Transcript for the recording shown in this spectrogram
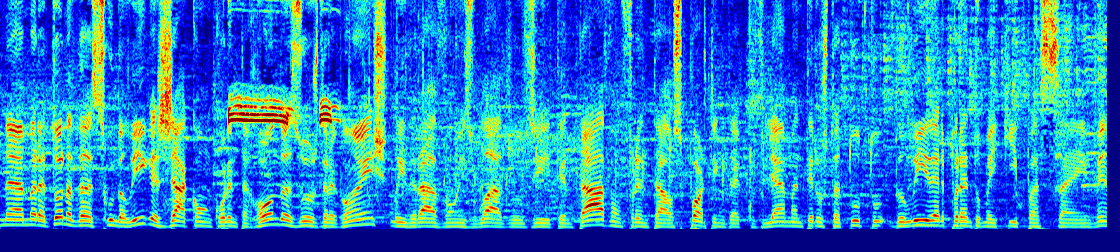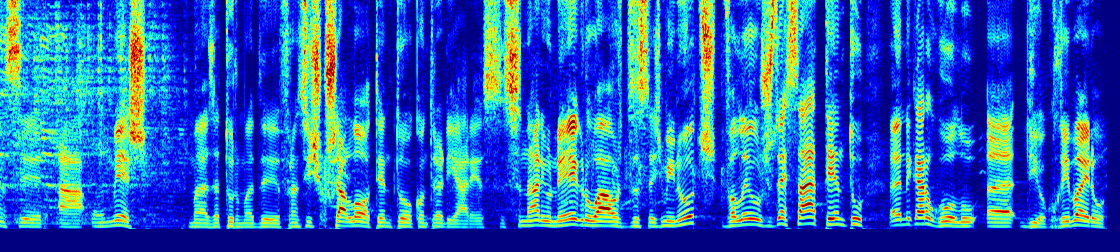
Na maratona da Segunda Liga, já com 40 rondas, os Dragões lideravam isolados e tentavam, frente ao Sporting da Covilhã, manter o estatuto de líder perante uma equipa sem vencer há um mês. Mas a turma de Francisco Chaló tentou contrariar esse cenário negro aos 16 minutos. Valeu José Sá atento a negar o golo a Diogo Ribeiro.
